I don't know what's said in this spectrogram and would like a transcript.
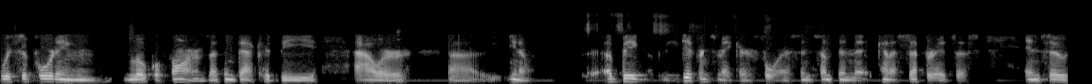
with supporting local farms? I think that could be our, uh, you know, a big difference maker for us and something that kind of separates us. And so,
